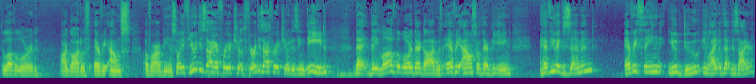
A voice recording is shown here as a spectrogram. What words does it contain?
to love the Lord our God with every ounce of our being. So, if your desire for your children, if your desire for your children is indeed that they love the Lord their God with every ounce of their being, have you examined everything you do in light of that desire?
